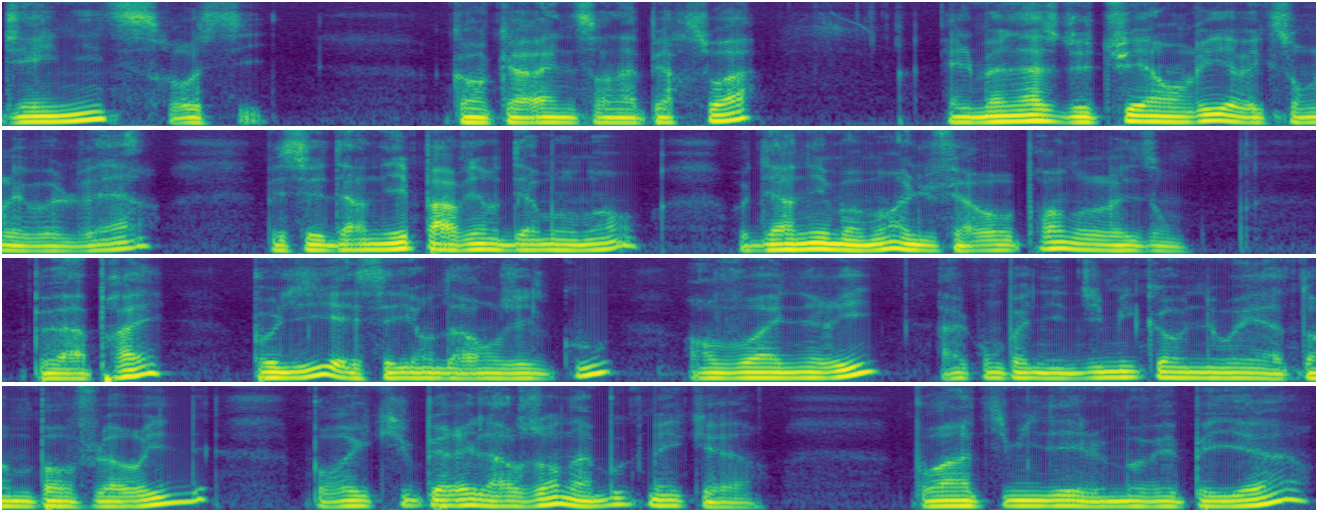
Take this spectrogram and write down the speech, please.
Janice Rossi. Quand Karen s'en aperçoit, elle menace de tuer Henri avec son revolver, mais ce dernier parvient au dernier moment, au dernier moment à lui faire reprendre raison. Peu après, Polly, essayant d'arranger le coup, envoie Henry, accompagné Jimmy Conway à Tampa, Floride, pour récupérer l'argent d'un bookmaker. Pour intimider le mauvais payeur,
